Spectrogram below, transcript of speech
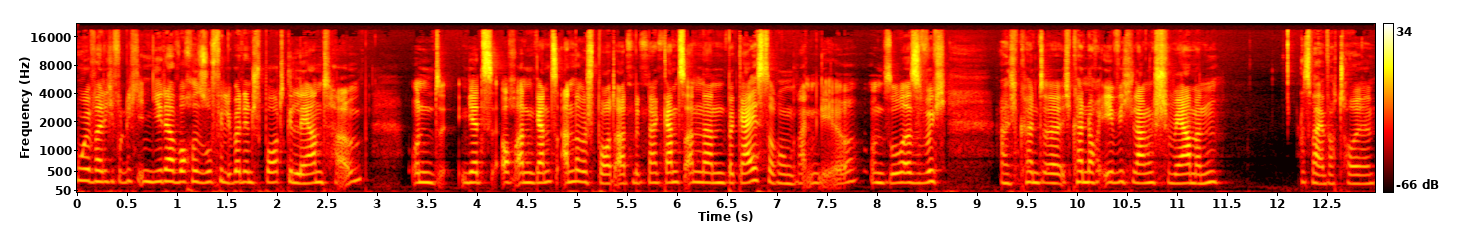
cool, weil ich wirklich in jeder Woche so viel über den Sport gelernt habe und jetzt auch an ganz andere Sportarten mit einer ganz anderen Begeisterung rangehe und so. Also wirklich, ah, ich könnte, ich könnte noch ewig lang schwärmen. Es war einfach toll.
